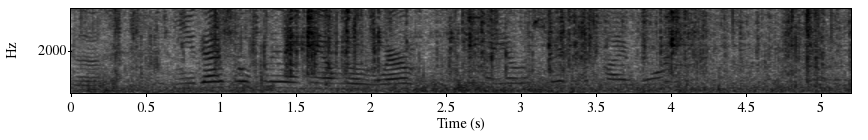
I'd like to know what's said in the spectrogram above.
the you guys hopefully will be able to wear see my yellow shirt that's why I wore it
